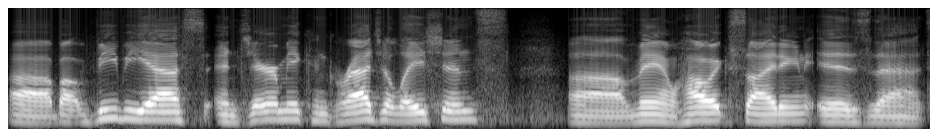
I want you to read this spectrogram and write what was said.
uh, about VBS and Jeremy. Congratulations. Uh, man, how exciting is that?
